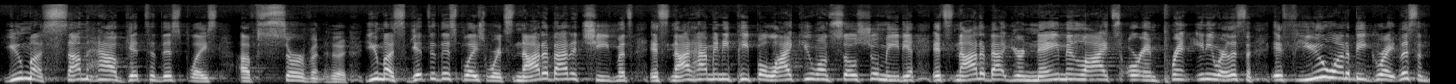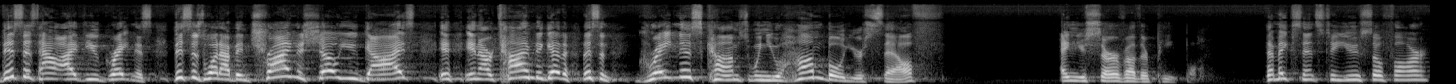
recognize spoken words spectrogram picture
you must somehow get to this place of servanthood. You must get to this place where it's not about achievements. It's not how many people like you on social media. It's not about your name in lights or in print anywhere. Listen, if you want to be great, listen, this is how I view greatness. This is what I've been trying to show you guys in, in our time together. Listen, greatness comes when you humble yourself and you serve other people. That makes sense to you so far?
